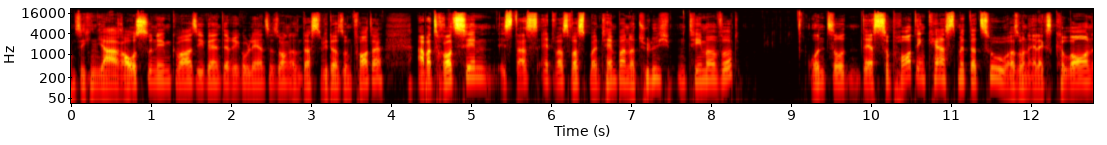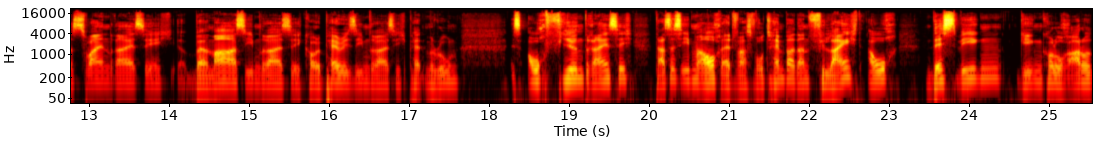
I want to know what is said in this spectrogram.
sich ein Jahr rauszunehmen quasi während der regulären Saison. Also das ist wieder so ein Vorteil. Aber trotzdem ist das etwas, was bei Tampa natürlich ein Thema wird. Und so der Supporting Cast mit dazu. Also ein Alex Cologne ist 32, Belmar ist 37, Corey Perry 37, Pat Maroon ist auch 34. Das ist eben auch etwas, wo Tampa dann vielleicht auch deswegen gegen Colorado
